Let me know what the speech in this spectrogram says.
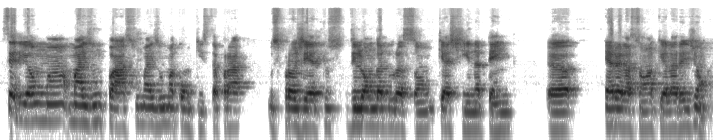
seria uma, mais um passo, mais uma conquista para os projetos de longa duração que a China tem uh, em relação àquela região.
